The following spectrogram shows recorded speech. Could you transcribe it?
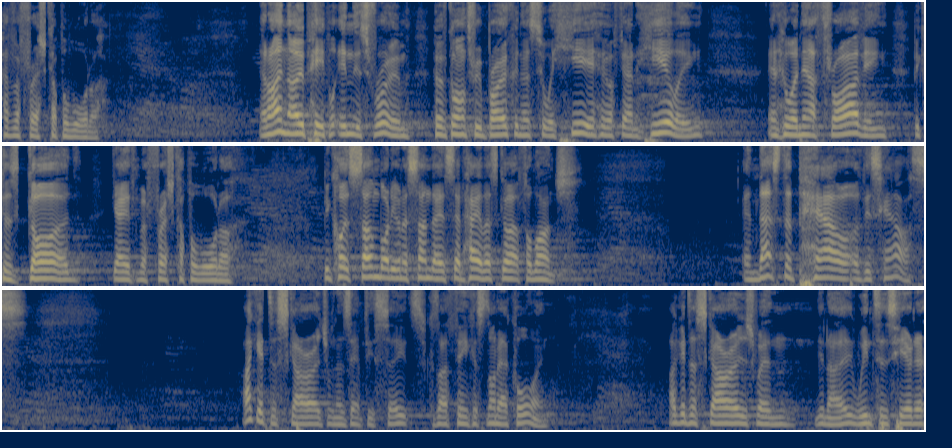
have a fresh cup of water. And I know people in this room who have gone through brokenness, who are here, who have found healing, and who are now thriving because God gave them a fresh cup of water. Because somebody on a Sunday said, hey, let's go out for lunch. And that's the power of this house. I get discouraged when there's empty seats because I think it's not our calling. I get discouraged when, you know, winter's here and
